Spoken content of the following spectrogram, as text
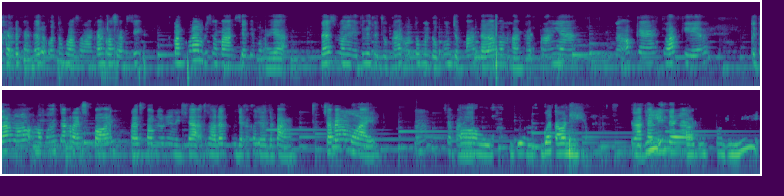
kader-kader untuk melaksanakan konsepsi kemakmuran bersama Asia Timur Raya. Dan semuanya itu ditujukan untuk mendukung Jepang dalam memenangkan perangnya. Nah, oke, okay. terakhir kita mau ngomongin tentang respon respon Indonesia terhadap kebijakan-kebijakan Jepang. Siapa yang mau mulai? Hmm? Siapa oh, nih? Gue tahu nih. Silakan Jadi, Linda. respon ini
